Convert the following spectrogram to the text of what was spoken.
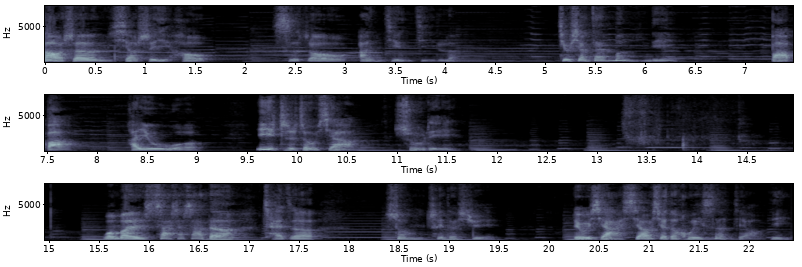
闹声消失以后。四周安静极了，就像在梦里。爸爸还有我，一直走向树林。我们沙沙沙的踩着松脆的雪，留下小小的灰色脚印。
